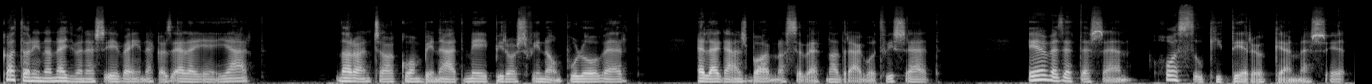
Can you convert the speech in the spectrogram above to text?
Katarina 40-es éveinek az elején járt, narancsal kombinált mélypiros finom pulóvert, elegáns barna szövetnadrágot viselt, élvezetesen, hosszú kitérőkkel mesélt.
